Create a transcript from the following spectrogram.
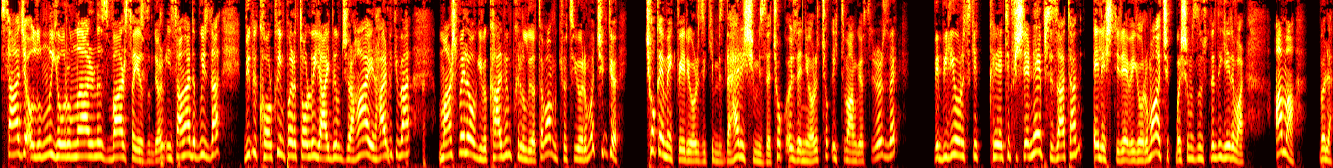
Sadece olumlu yorumlarınız varsa yazın diyorum. İnsanlar da bu yüzden büyük bir korku imparatorluğu yaydığımı düşünüyor. Hayır halbuki ben marshmallow gibi kalbim kırılıyor tamam mı kötü yoruma. Çünkü çok emek veriyoruz ikimiz de her işimizde. Çok özeniyoruz, çok ihtimam gösteriyoruz ve ve biliyoruz ki kreatif işlerin hepsi zaten eleştiriye ve yoruma açık. Başımızın üstünde de yeri var. Ama böyle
